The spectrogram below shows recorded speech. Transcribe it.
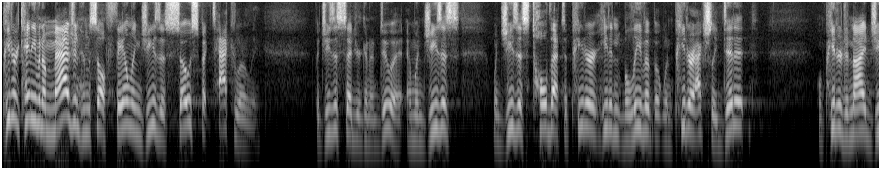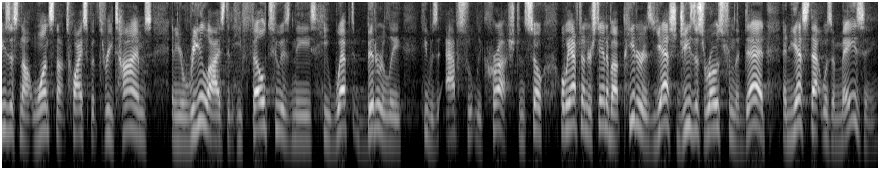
Peter can't even imagine himself failing Jesus so spectacularly. But Jesus said, You're going to do it. And when Jesus, when Jesus told that to Peter, he didn't believe it, but when Peter actually did it, when Peter denied Jesus not once, not twice, but three times, and he realized that he fell to his knees, he wept bitterly, he was absolutely crushed. And so, what we have to understand about Peter is yes, Jesus rose from the dead, and yes, that was amazing.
